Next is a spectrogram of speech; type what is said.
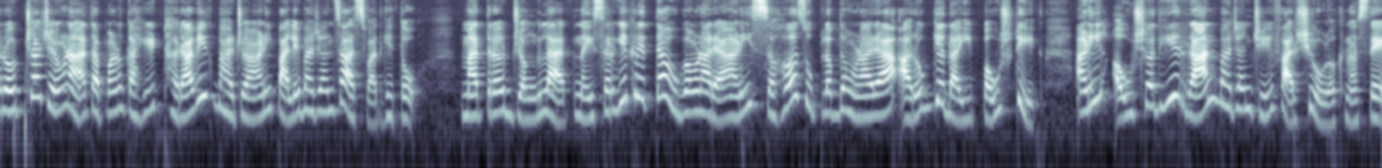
रोजच्या जेवणात आपण काही ठराविक भाज्या आणि पालेभाज्यांचा आस्वाद घेतो. मात्र जंगलात नैसर्गिकरित्या उगवणाऱ्या आणि सहज उपलब्ध होणाऱ्या आरोग्यदायी पौष्टिक आणि औषधी रानभाज्यांची फारशी ओळख नसते.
